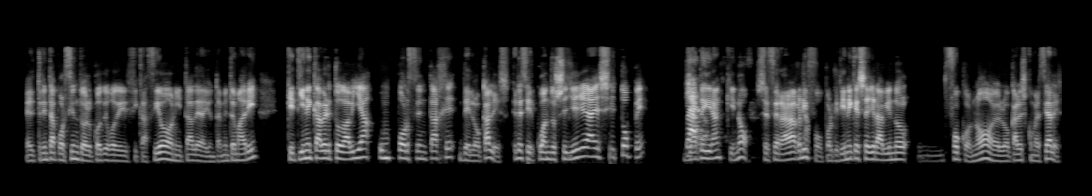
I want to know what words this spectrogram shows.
el 30% del código de edificación y tal del Ayuntamiento de Madrid, que tiene que haber todavía un porcentaje de locales. Es decir, cuando se llegue a ese tope, ya te dirán que no, se cerrará el grifo, porque tiene que seguir habiendo focos, ¿no? Locales comerciales.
